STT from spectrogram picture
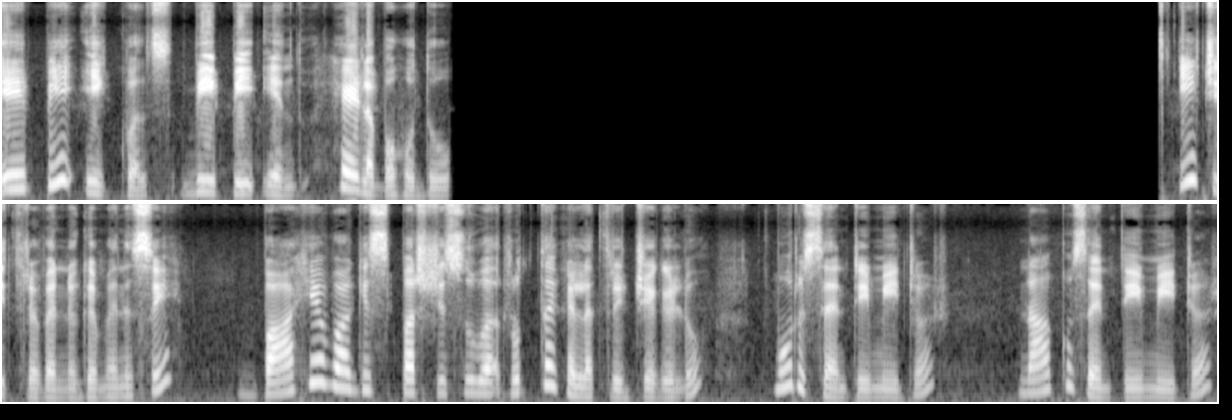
ಎಪಿ ಈಕ್ವಲ್ಸ್ ಬಿಪಿ ಎಂದು ಹೇಳಬಹುದು. ಈ ಚಿತ್ರವನ್ನು ಗಮನಿಸಿ. ಬಾಹ್ಯವಾಗಿ ಸ್ಪರ್ಶಿಸುವ ವೃತ್ತಗಳ ತ್ರಿಜ್ಯಗಳು ಮೂರು ಸೆಂಟಿಮೀಟರ್, ನಾಲ್ಕು ಸೆಂಟಿಮೀಟರ್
